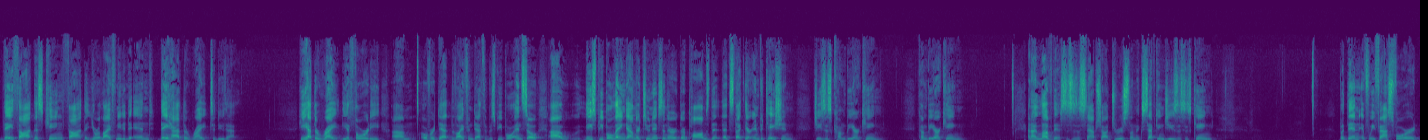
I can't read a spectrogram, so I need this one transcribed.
they thought, this king thought that your life needed to end, they had the right to do that. He had the right, the authority um, over death, the life and death of his people. And so uh, these people laying down their tunics and their, their palms, that, that's like their invitation. Jesus, come be our king. Come be our king. And I love this. This is a snapshot Jerusalem accepting Jesus as king. But then, if we fast forward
